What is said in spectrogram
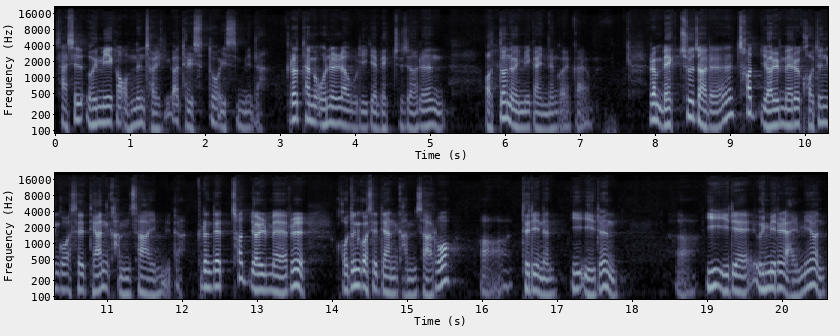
사실 의미가 없는 절기가 될 수도 있습니다. 그렇다면 오늘날 우리에게 맥주절은 어떤 의미가 있는 걸까요? 그럼 맥주절은 첫 열매를 거둔 것에 대한 감사입니다. 그런데 첫 열매를 거둔 것에 대한 감사로 어, 드리는 이 일은 어, 이 일의 의미를 알면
